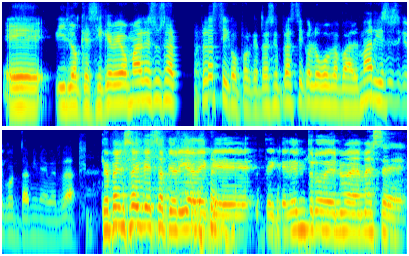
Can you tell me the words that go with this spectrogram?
Eh, y lo que sí que veo mal es usar plástico, porque todo ese plástico luego va al mar y eso sí que contamina, ¿verdad? ¿Qué pensáis de esa teoría de que, de que dentro de nueve meses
